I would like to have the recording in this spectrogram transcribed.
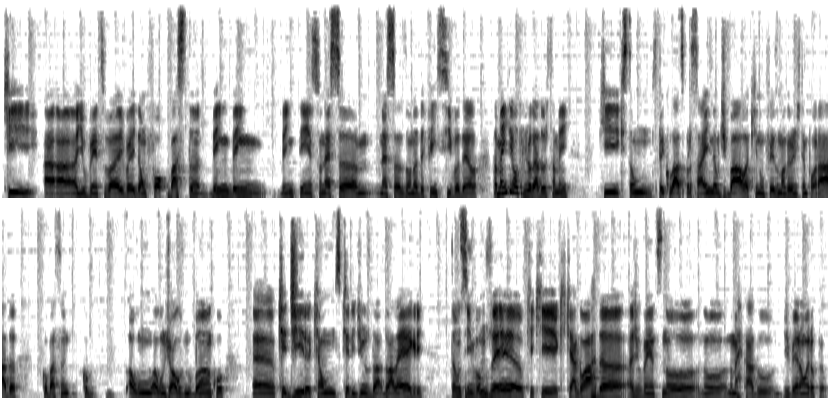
que a, a, Juventus vai, vai dar um foco bastante, bem, bem, bem intenso nessa, nessa zona defensiva dela. Também tem outros jogadores também que, que estão especulados para sair, né? O Dybala, que não fez uma grande temporada, ficou bastante, ficou algum, alguns jogos no banco. É, o Kedira, que é um dos queridinhos do, do Alegre. Então, assim, vamos ver o que, que, que aguarda a Juventus no, no, no mercado de verão europeu.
